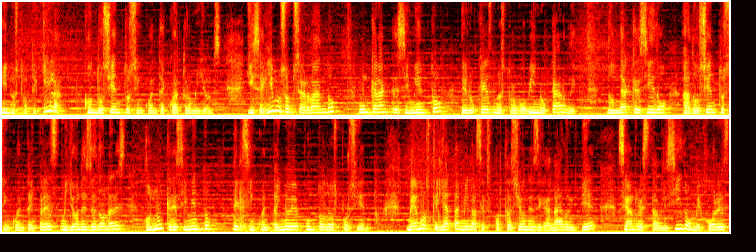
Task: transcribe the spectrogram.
Y nuestro tequila, con 254 millones. Y seguimos observando un gran crecimiento de lo que es nuestro bovino carne, donde ha crecido a 253 millones de dólares con un crecimiento del 59.2%. Vemos que ya también las exportaciones de ganado en pie se han restablecido mejores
